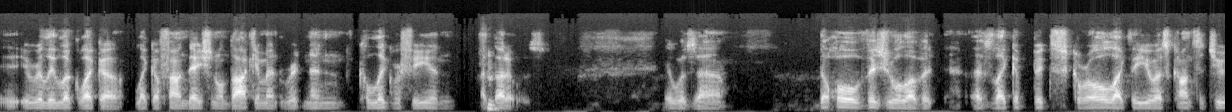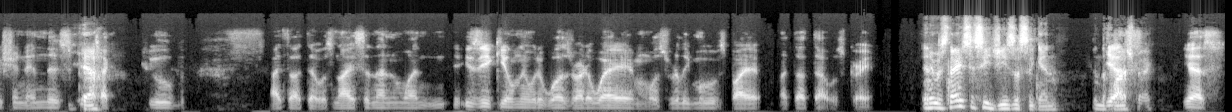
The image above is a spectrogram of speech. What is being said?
it really looked like a like a foundational document written in calligraphy, and I Hmm. thought it was it was uh the whole visual of it as like a big scroll like the U.S. Constitution in this Yeah. tube. I thought that was nice, and then when Ezekiel knew what it was right away and was really moved by it, I thought that was great. And it was nice to see Jesus again in the Yes. flashback. Yes,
